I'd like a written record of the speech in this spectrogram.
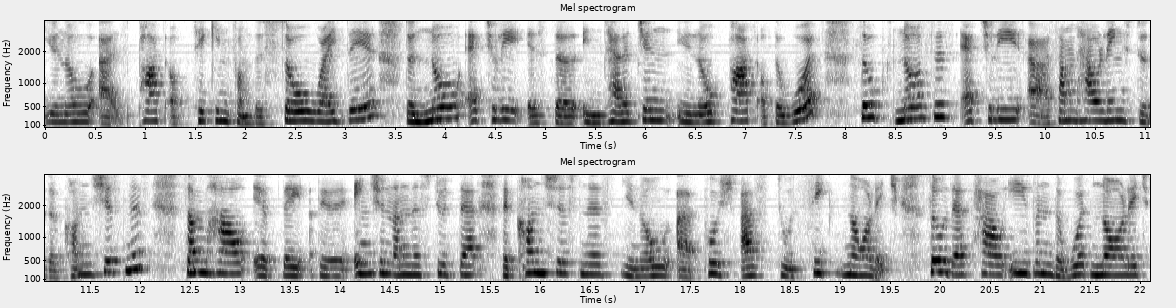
you know, uh, is part of taking from the soul right there. The no actually is the intelligent, you know, part of the word. So gnosis actually uh, somehow links to the consciousness. Somehow, if they the ancient understood that the consciousness, you know, uh, push us to seek knowledge. So that's how even the word knowledge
